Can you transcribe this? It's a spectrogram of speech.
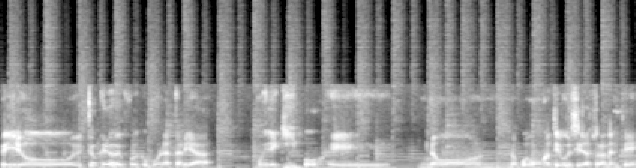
Pero yo creo que fue como una tarea muy de equipo. eh, no, no podemos atribuírsela solamente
